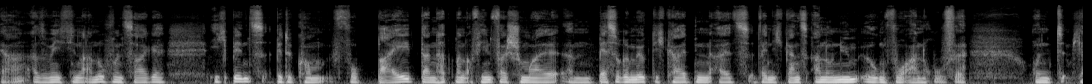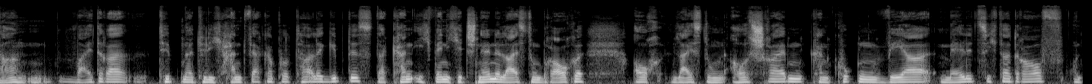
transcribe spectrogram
ja, also wenn ich den anrufe und sage, ich bin's, bitte komm vorbei, dann hat man auf jeden Fall schon mal ähm, bessere Möglichkeiten, als wenn ich ganz anonym irgendwo anrufe. Und ja, ein weiterer Tipp natürlich Handwerkerportale gibt es. Da kann ich, wenn ich jetzt schnell eine Leistung brauche, auch Leistungen ausschreiben, kann gucken, wer meldet sich da drauf und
